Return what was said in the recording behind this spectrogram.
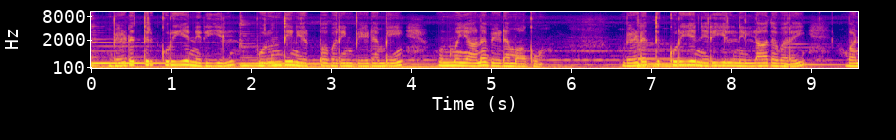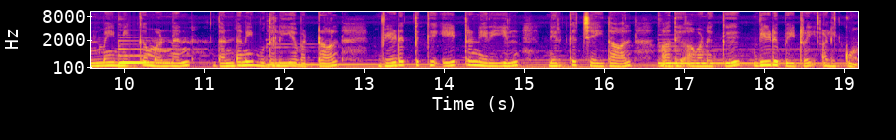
வேடத்திற்குரிய நெறியில் பொருந்தி நிற்பவரின் வேடமே உண்மையான வேடமாகும். வேடத்துக்குரிய நெறியில் நில்லாதவரை வன்மை மிக்க மன்னன் தண்டனை முதலியவற்றால் வேடத்துக்கு ஏற்ற நெறியில் நிற்கச் செய்தால் அது அவனுக்கு வீடு பேற்றை அளிக்கும்.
